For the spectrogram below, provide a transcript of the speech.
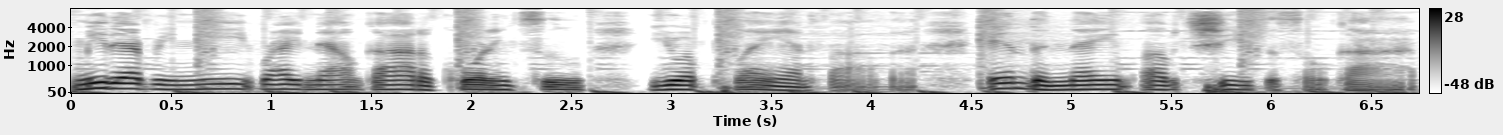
Meet every need right now, God, according to your plan, Father. In the name of Jesus, oh God.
